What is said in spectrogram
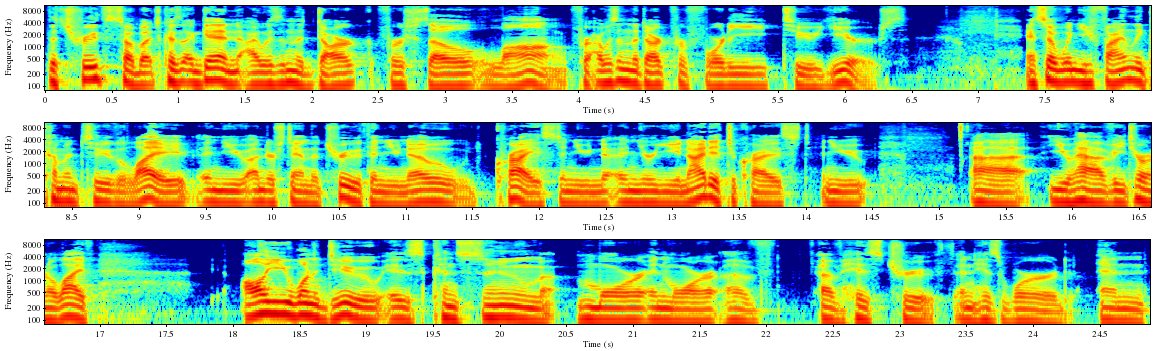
the truth so much. Because again, I was in the dark for so long. For I was in the dark for 42 years. And so when you finally come into the light and you understand the truth and you know Christ and you and you're united to Christ and you uh, you have eternal life, all you want to do is consume more and more of of his truth and his word and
